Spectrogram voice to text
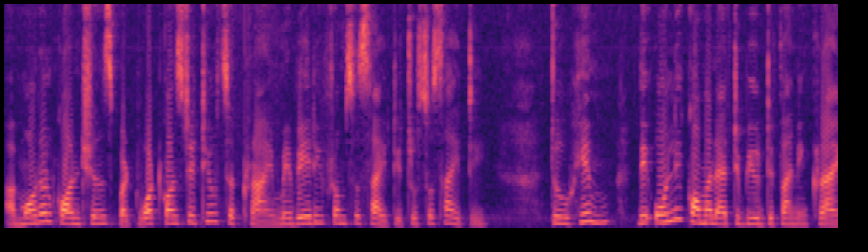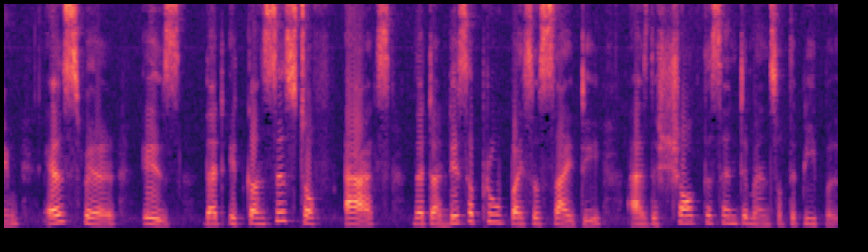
a moral conscience, but what constitutes a crime may vary from society to society. To him, the only common attribute defining crime elsewhere is that it consists of acts that are disapproved by society as they shock the sentiments of the people.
